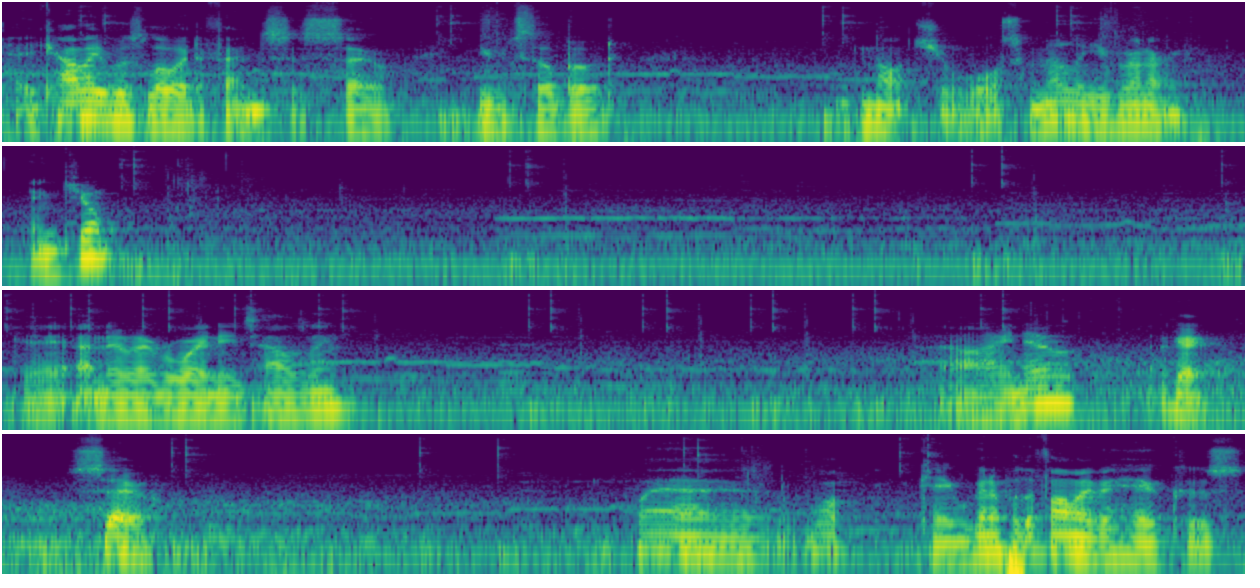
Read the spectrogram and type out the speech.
Okay, Calais was lower defences, so you can still build not your watermill or your granary. Thank you. Okay, I know everybody needs housing. I know. Okay, so where what? Okay, we're gonna put the farm over here because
